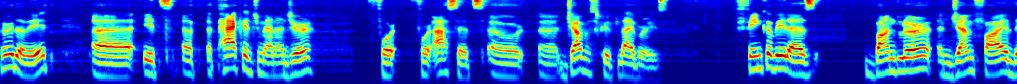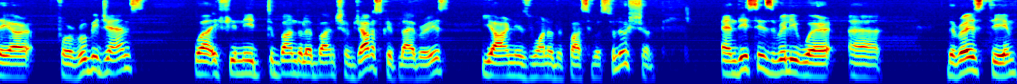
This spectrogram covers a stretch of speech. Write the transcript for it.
heard of it. Uh, it's a, a, package manager for, for assets or uh, JavaScript libraries. Think of it as bundler and gem file. They are for Ruby gems. Well, if you need to bundle a bunch of JavaScript libraries, Yarn is one of the possible solutions. And this is really where uh, the Rails team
